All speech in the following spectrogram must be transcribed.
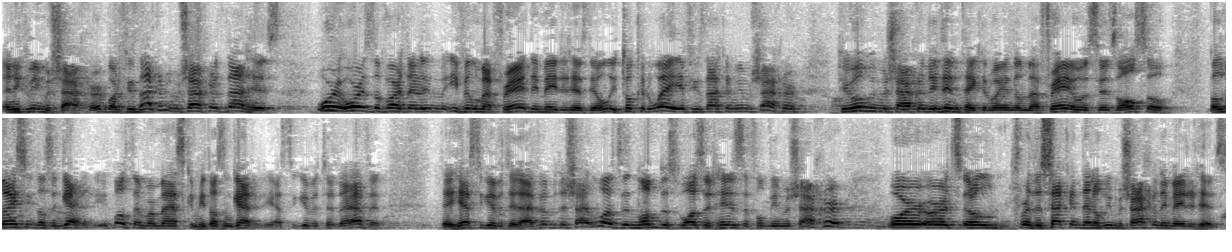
and he can be mashacher. But if he's not going to be mashacher, it's not his. Or or is the part that even mafreya they made it his. They only took it away if he's not going to be mashacher. If he will be mashacher, they didn't take it away, and the mafreya was his also. But Maisi doesn't get it. Both of them are masking. He doesn't get it. He has to give it to the Evid. He has to give it to the Evid. But the shaila was in Lumdus was it his if he'll be mashacher, or or it's for the second that it'll be mashacher they made it his.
